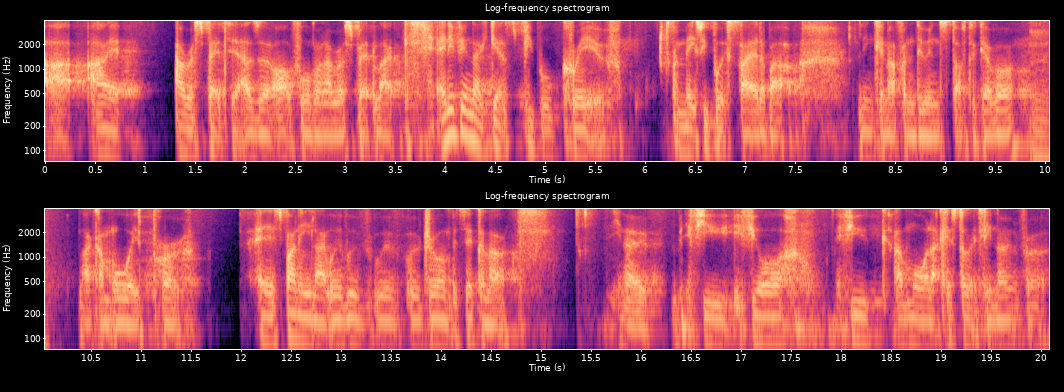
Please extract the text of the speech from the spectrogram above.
I, I I respect it as an art form, and I respect like anything that gets people creative and makes people excited about linking up and doing stuff together. Like I'm always pro. It's funny, like with with with, with drill in particular you know, if you if you're if you are more like historically known for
